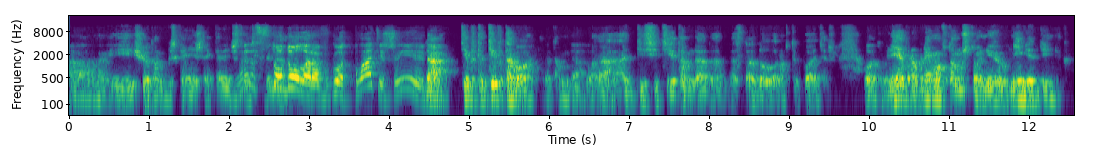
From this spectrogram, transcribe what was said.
э, и еще там бесконечное количество. Ну, 100 ребят. долларов в год платишь и... Да, типа, типа того. Там, да. А, от 10 там, да, до, до 100 долларов ты платишь. Вот. У нее проблема в том, что у нее в ней нет денег.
